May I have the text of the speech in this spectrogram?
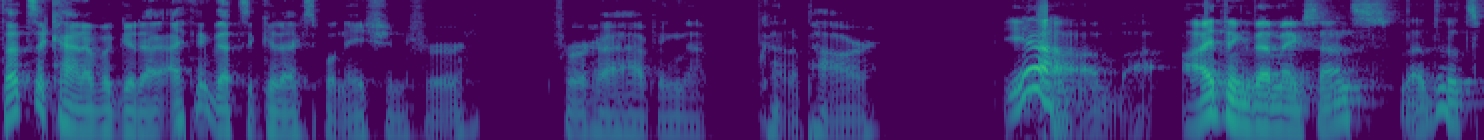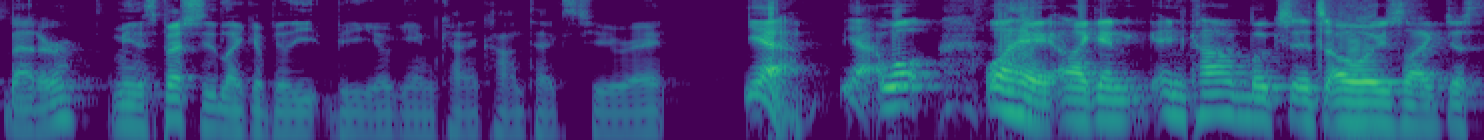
That's a kind of a good. I think that's a good explanation for for her having that kind of power. Yeah, um, I think that makes sense. That, that's better. I mean, especially like a video game kind of context too, right? Yeah, yeah. Well, well, hey, like in, in comic books, it's always like just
